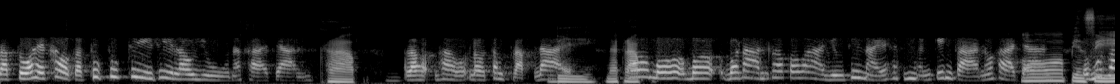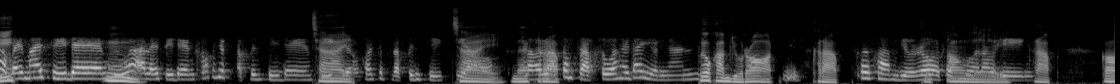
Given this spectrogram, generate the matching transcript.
ปรับตัวให้เข้ากับทุกทุกๆที่ที่เราอยู่นะคะ อาจารย์ครับเราเราเราต้องปรับได้ดีนะคเพรับราะโบโบโบราณเขาก็ว่าอยู่ที่ไหนเหมือนกิ้งก่าเนาะค่ะอาจารย์อ๋อเปลี่ยนสมมสีติว่าใบไม้สีแดงอืมหรือว่าอะไรสีแดงเขาก็จะปรับเป็นสีแดงใช่สีเขียวเขาจะปรับเป็นสีเขีใช่ยวนะเราครัเราบต้องปรับตัวให้ได้อย่างนั้น เพื่อความอยู่รอดครับ เพื่อความอยู่รอดถูกขอต้องงตัวเลเรายเองครับ ก็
